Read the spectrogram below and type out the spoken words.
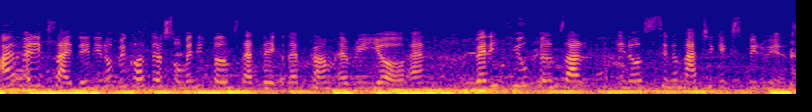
I'm very excited, you know, because there are so many films that they that come every year, and very few films are, you know, cinematic experience.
